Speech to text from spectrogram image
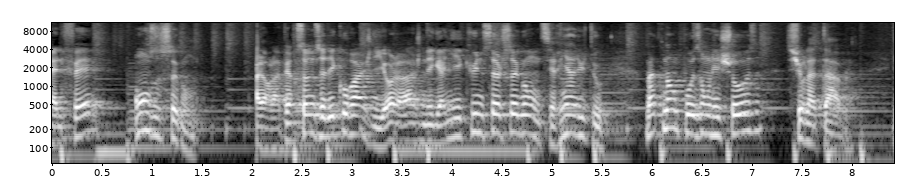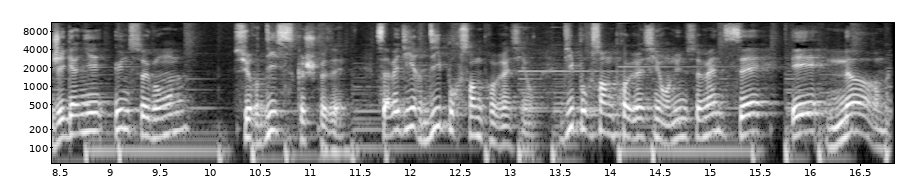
elle fait 11 secondes. Alors la personne se décourage, dit Oh là là, je n'ai gagné qu'une seule seconde, c'est rien du tout. Maintenant, posons les choses sur la table. J'ai gagné une seconde sur 10 que je faisais. Ça veut dire 10% de progression. 10% de progression en une semaine, c'est énorme.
